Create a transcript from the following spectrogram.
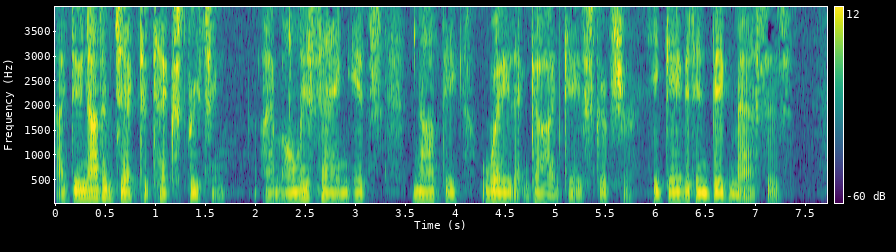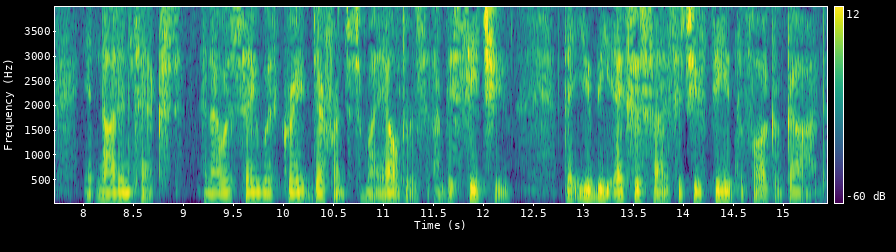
I do not object to text preaching. I'm only saying it's not the way that God gave scripture. He gave it in big masses, not in text. And I would say with great deference to my elders, I beseech you that you be exercised that you feed the flock of God.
